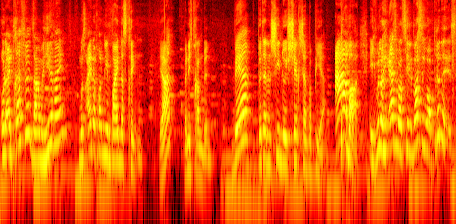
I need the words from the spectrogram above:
und einen treffe, sagen wir hier rein, muss einer von den beiden das trinken. Ja? Wenn ich dran bin. Wer wird dann entschieden durch Schere, Stein, Papier? Aber ich will euch erstmal erzählen, was überhaupt drin ist.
